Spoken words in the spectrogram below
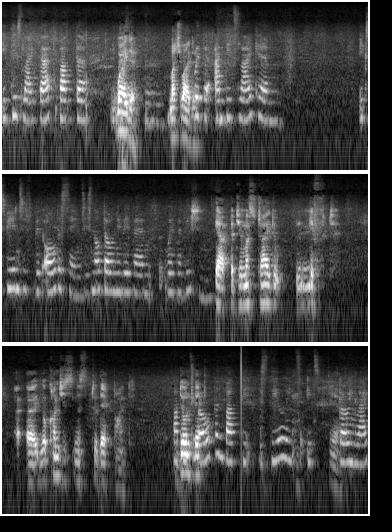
It is like that, but uh, it is- Wider, much wider. with the, and it's like um, experiences with all the senses, not only with um, with the vision. Yeah, but you must try to lift uh, uh, your consciousness to that point. But Don't it's let- open, but the, still it's it's Yeah. going like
